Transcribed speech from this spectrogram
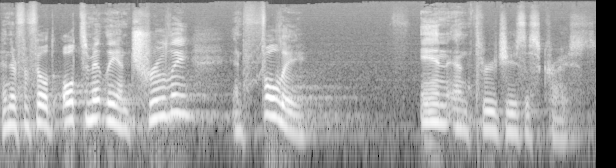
And they're fulfilled ultimately and truly and fully in and through Jesus Christ.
